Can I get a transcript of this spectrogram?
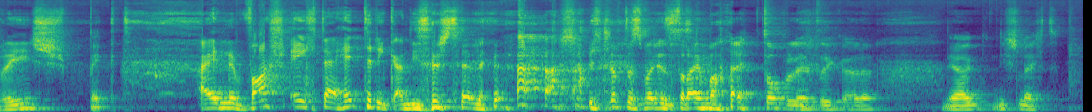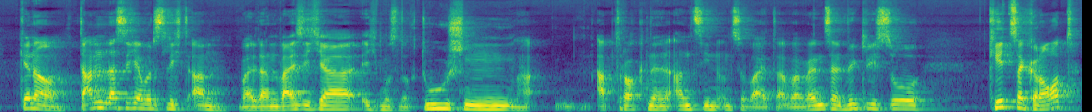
Respekt. Ein waschechter Hattrick an dieser Stelle. Ich glaube, das war jetzt dreimal. Doppelhattrick, Alter. Ja, nicht schlecht. Genau, dann lasse ich aber das Licht an, weil dann weiß ich ja, ich muss noch duschen, abtrocknen, anziehen und so weiter. Aber wenn es halt wirklich so 14 Grad,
